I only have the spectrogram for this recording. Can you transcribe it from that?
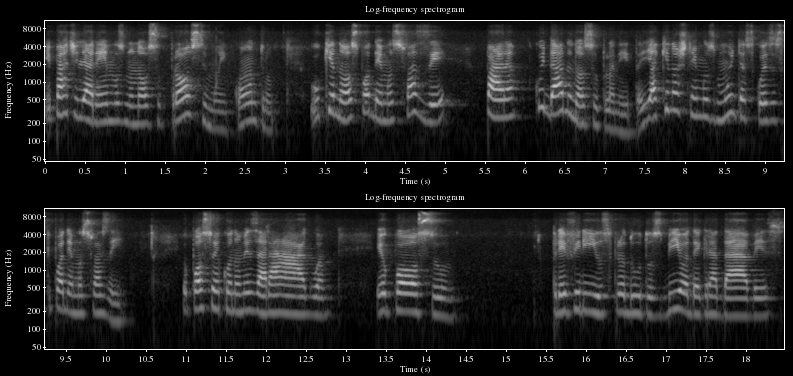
e partilharemos no nosso próximo encontro o que nós podemos fazer para cuidar do nosso planeta. E aqui nós temos muitas coisas que podemos fazer. Eu posso economizar a água, eu posso preferir os produtos biodegradáveis,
